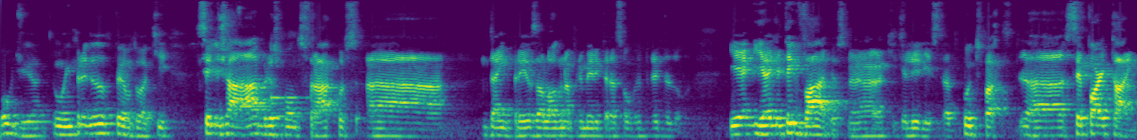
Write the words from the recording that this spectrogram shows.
Bom dia. O empreendedor perguntou aqui se ele já abre os pontos fracos a, da empresa logo na primeira interação com o empreendedor. E, e aí ele tem vários, né, aqui que ele lista. Putz, uh, ser part-time,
